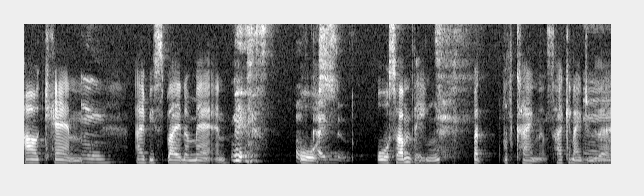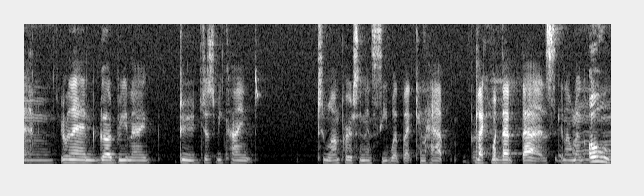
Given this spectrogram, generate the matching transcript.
how can I be Spider Man or kindness. or something, but with kindness? How can I do that? And then God be like, dude, just be kind to one person and see what that can happen, like what that does. And I'm like, oh,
